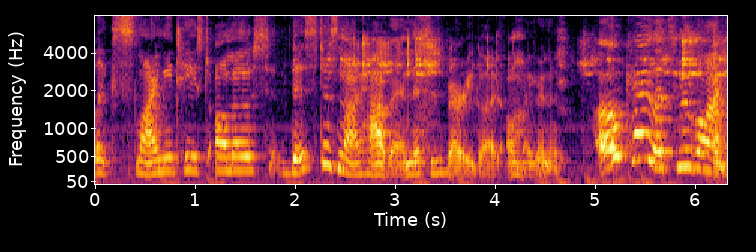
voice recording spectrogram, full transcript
like slimy taste almost. This does not have it, and this is very good. Oh my goodness. Okay, let's move on.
